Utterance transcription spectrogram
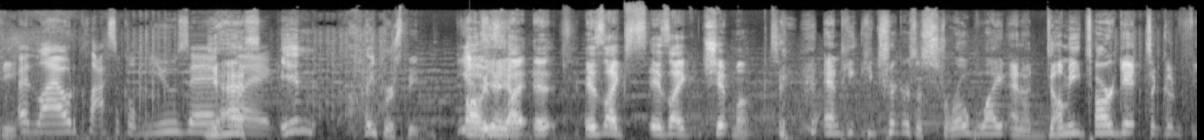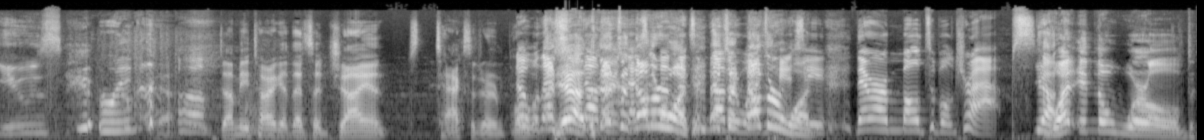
he and loud classical music. Yes. Like, in hyperspeed. Yes. Oh, yeah, It's yeah. like- it- is like is like chipmunked. and he, he triggers a strobe light and a dummy target to confuse Ruger. Yeah. Uh. Dummy target that's a giant taxiderm. no, well, that's Yeah, another, that's that's another ano- one. That's That's another, another one. Casey. There are multiple traps. Yeah. What in the world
